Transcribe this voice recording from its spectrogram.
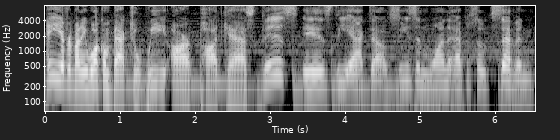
Hey, everybody, welcome back to We Are Podcast. This is The Act Out, Season 1, Episode 7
